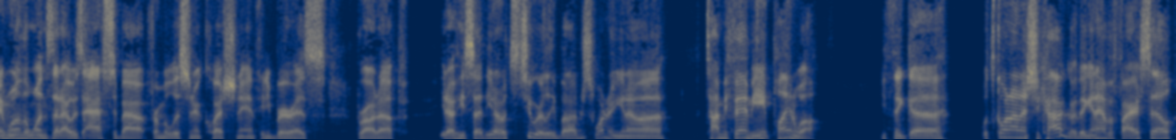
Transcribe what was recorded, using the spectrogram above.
And one of the ones that I was asked about from a listener question, Anthony Burris brought up. You know, he said, you know, it's too early, but I'm just wondering, you know, uh, Tommy Pham, ain't playing well. You think uh, what's going on in Chicago? They're gonna have a fire sale.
